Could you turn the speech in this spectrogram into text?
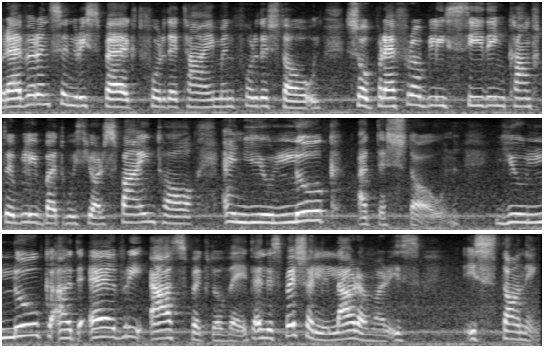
Reverence and respect for the time and for the stone. So preferably sitting comfortably but with your spine tall and you look at the stone. You look at every aspect of it and especially Larimar is is stunning.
